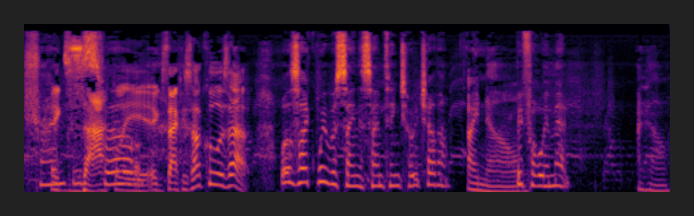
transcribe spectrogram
trans." Exactly, well." exactly. So how cool is that? Well, it's like we were saying the same thing to each other I know. before we met. I know.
